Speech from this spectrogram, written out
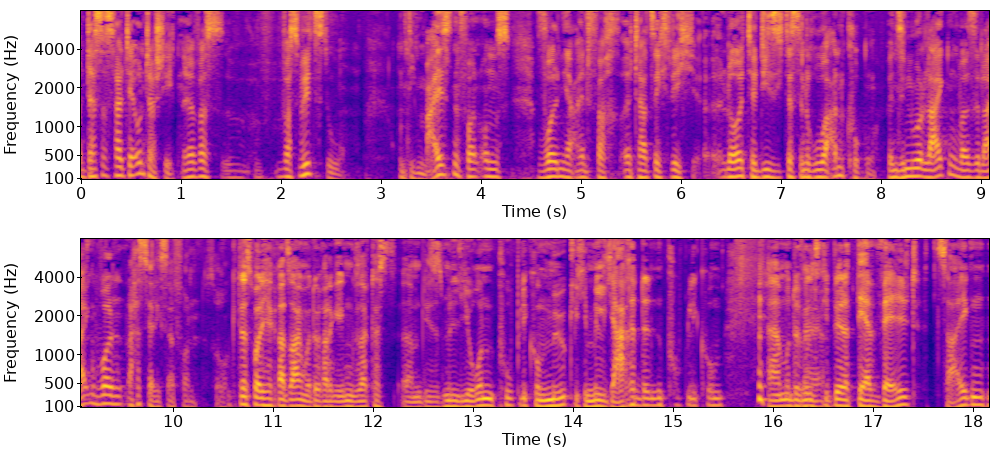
Und das ist halt der Unterschied. Ne? Was, was willst du? Und die meisten von uns wollen ja einfach äh, tatsächlich äh, Leute, die sich das in Ruhe angucken. Wenn sie nur liken, weil sie liken wollen, hast du ja nichts davon. So. Das wollte ich ja gerade sagen, weil du gerade eben gesagt hast, ähm, dieses Millionenpublikum, mögliche Milliardenpublikum, ähm, und du willst Naja. die Bilder der Welt zeigen.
